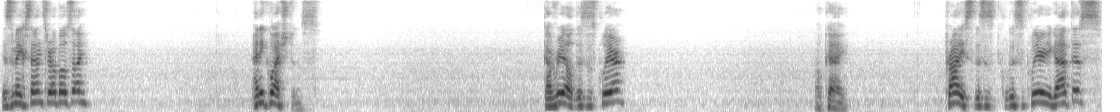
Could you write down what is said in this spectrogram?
Does this make sense, Rabbosai? Any questions? Gabriel, this is clear? Okay. Price, this is this is clear. You got this?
